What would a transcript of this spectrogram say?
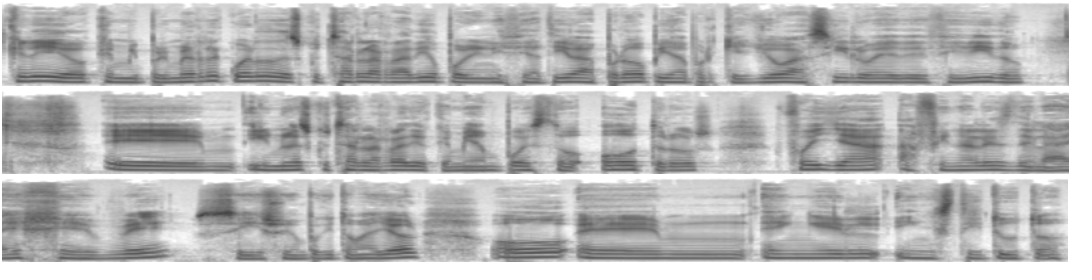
creo que mi primer recuerdo de escuchar la radio por iniciativa propia, porque yo así lo he decidido, eh, y no escuchar la radio que me han puesto otros, fue ya a finales de la EGB, si soy un poquito mayor, o eh, en el instituto.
